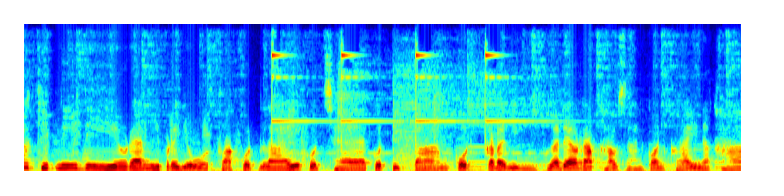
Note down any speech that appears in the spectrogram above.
ถ้าคลิปนี้ดีและมีประโยชน์ฝากกดไลค์ กดแชร์ กดติดตาม กดกระดิ่ง เพื่อได้รับข่าวสารก่อนใครนะคะ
